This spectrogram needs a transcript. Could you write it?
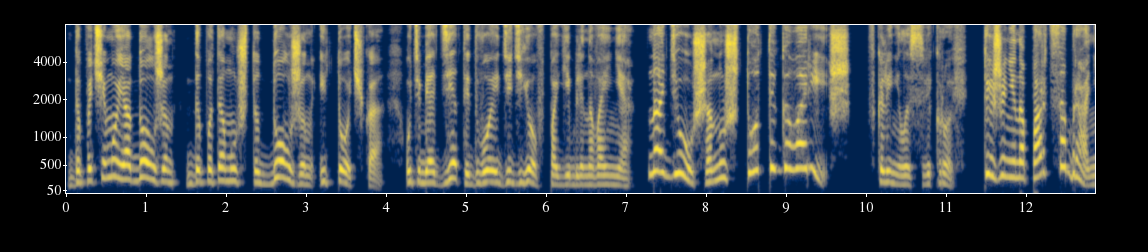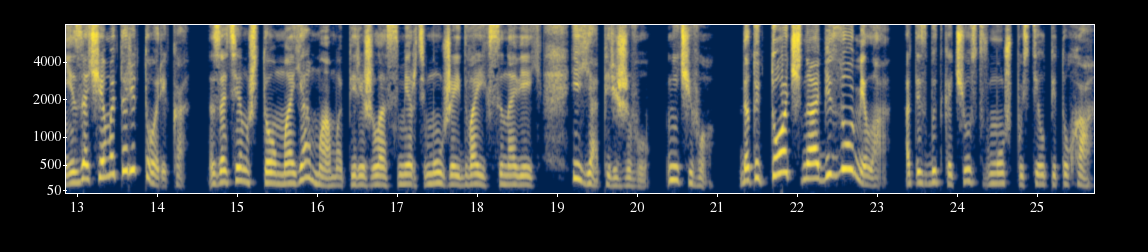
«Да почему я должен?» «Да потому что должен и точка. У тебя дед и двое дедьев погибли на войне». «Надюша, ну что ты говоришь?» — вклинилась свекровь. «Ты же не на партсобрании, зачем эта риторика?» Затем, что моя мама пережила смерть мужа и двоих сыновей, и я переживу. Ничего. «Да ты точно обезумела!» От избытка чувств муж пустил петуха.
